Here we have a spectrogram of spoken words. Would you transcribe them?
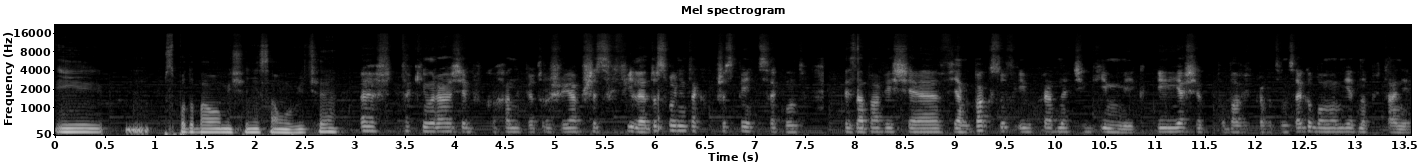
i spodobało mi się niesamowicie. E, W takim razie, kochany Piotrusiu, ja przez chwilę, dosłownie tak przez 5 sekund, zabawię się w Young i ukradnę ci gimmick. I ja się pobawię prowadzącego, bo mam jedno pytanie.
